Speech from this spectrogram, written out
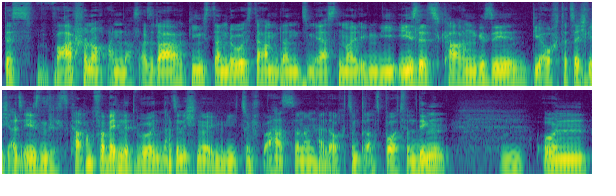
das war schon auch anders. Also da ging es dann los, da haben wir dann zum ersten Mal irgendwie Eselskarren gesehen, die auch tatsächlich als Eselskarren verwendet wurden. Also nicht nur irgendwie zum Spaß, sondern halt auch zum Transport von Dingen. Mhm. Und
